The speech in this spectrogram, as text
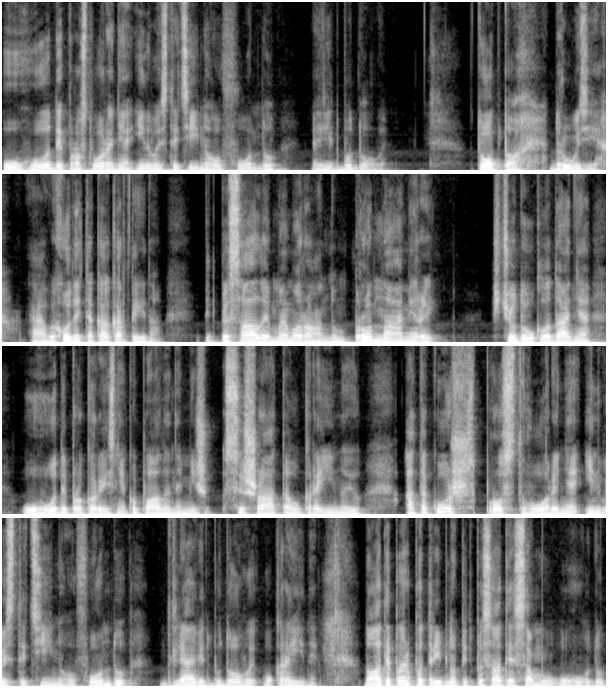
угоди про створення інвестиційного фонду відбудови. Тобто, друзі, е, виходить така картина. Підписали меморандум про наміри щодо укладання угоди про корисні копалини між США та Україною, а також про створення інвестиційного фонду для відбудови України. Ну а тепер потрібно підписати саму угоду.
